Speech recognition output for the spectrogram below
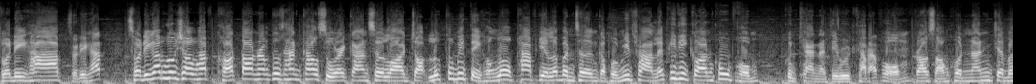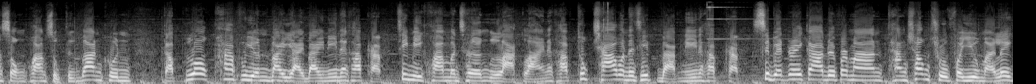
สวัสดีครับ สวัสดีครับ สวัสดีครับคุณผู้ชมครับ ขอต้อนรับทุกท่านเข้าสู่รายการเซอร์ลอยเจาะลึกทุกมิติของโลกภาพยนตร์และบันเทิงกับผมวิทรานและพิธีกรคู่ผม คุณแคนนันติรุธครับครับผมเราสองคนนั้นจะมาส่งความสุขถึงบ้านคุณ กับโลกภาพยนตร์ใบใหญ่ใบนี้นะครับ ครับที่มีความบันเทิงหลากหลายนะครับ ทุกเช้าวันอาทิตย์แบบนี้นะครับ ครับ 11นาฬิกาโดยประมาณทางช่อง True for You หมายเลข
